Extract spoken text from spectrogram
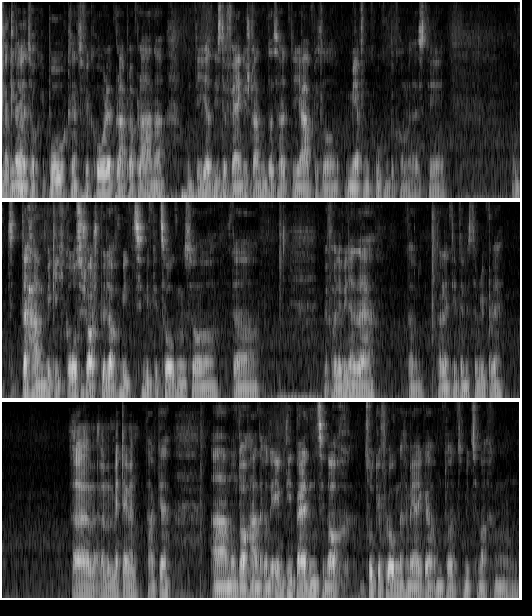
Die werden jetzt auch gebucht, kriegen so viel Kohle, bla bla bla, ne? Und die hat, ist dafür eingestanden, dass halt die ja ein bisschen mehr vom Kuchen bekommen als die. Und da haben wirklich große Schauspieler auch mit, mitgezogen, so der, mir fällt ja wieder der, der talentierte Mr. Ripley, Äh, äh, mit dem. danke. Ähm, und auch andere. Und eben die beiden sind auch zurückgeflogen nach Amerika, um dort mitzumachen. Und,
